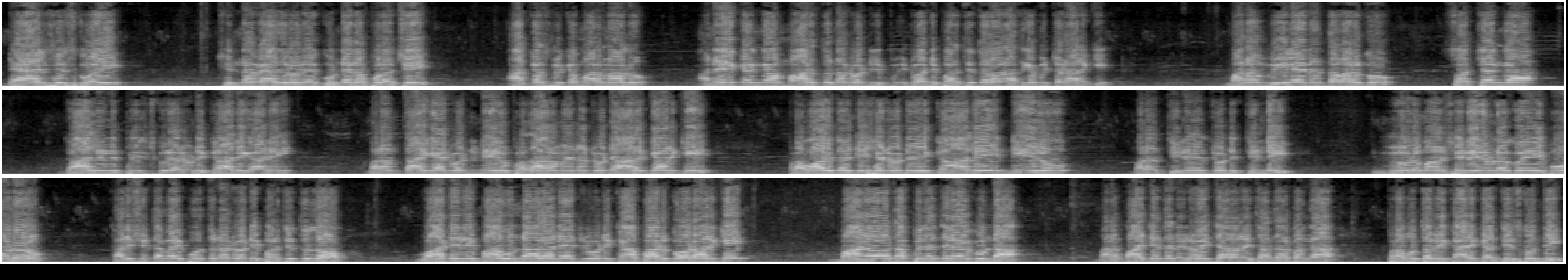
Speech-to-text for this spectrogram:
డయాలసిస్ పోయి చిన్న వ్యాధిలోనే గుండె నొప్పులు వచ్చి ఆకస్మిక మరణాలు అనేకంగా మారుతున్నటువంటి ఇటువంటి పరిస్థితులను అధిగమించడానికి మనం వీలైనంత వరకు స్వచ్ఛంగా గాలిని పీల్చుకునేటువంటి గాలి కానీ మనం తాగేటువంటి నీరు ప్రధానమైనటువంటి ఆరోగ్యానికి ప్రభావితం చేసేటువంటి గాలి నీరు మనం తినేటువంటి తిండి. మూడు మన శరీరంలోకి మూడును కలుషితమైపోతున్నటువంటి పరిస్థితుల్లో వాటిని బాగుండాలనేటువంటి కాపాడుకోవడానికి మానవ తప్పిదం జరగకుండా మన బాధ్యత నిర్వహించాలనే సందర్భంగా ప్రభుత్వం ఈ కార్యక్రమం తీసుకుంది.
